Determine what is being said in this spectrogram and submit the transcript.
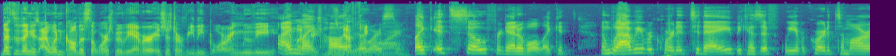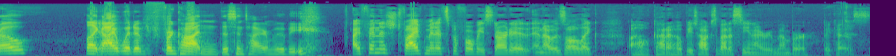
that's the thing is I wouldn't call this the worst movie ever it's just a really boring movie I and, like, might there's call it the worst. boring. Like it's so forgettable. Like it. I'm glad we recorded today because if we recorded tomorrow, like Yeah. I would have forgotten this entire movie. I finished five minutes before we started, and I was all like, "Oh God, I hope he talks about a scene I remember." Because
